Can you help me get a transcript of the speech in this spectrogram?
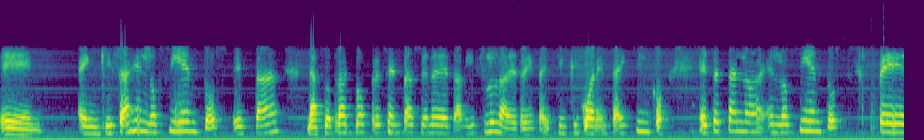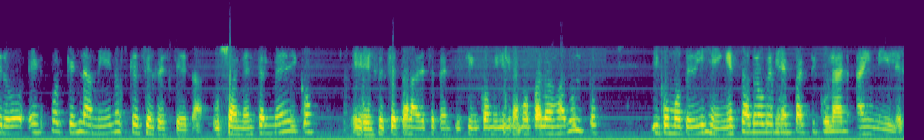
Eh, en quizás en los cientos están las otras dos presentaciones de Tamiflu, la de 35 y 45. Esta está en, en los cientos, pero es porque es la menos que se receta. Usualmente el médico eh, receta la de 75 miligramos para los adultos y como te dije, en esta droguería en particular hay miles.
